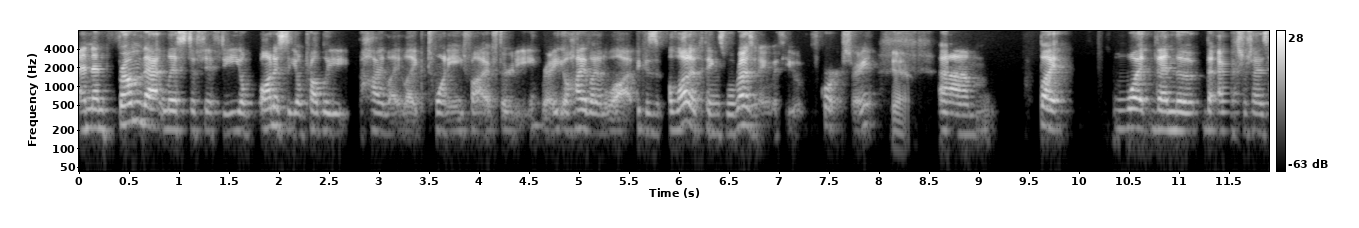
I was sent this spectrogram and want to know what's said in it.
And then from that list of 50, you'll honestly, you'll probably highlight like 25, 30, right? You'll highlight a lot because a lot of things will resonate with you, of course, right? Yeah. Um, but what then the, the exercise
